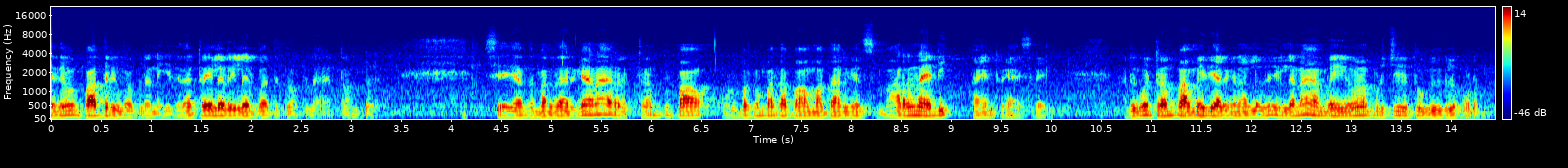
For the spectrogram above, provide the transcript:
எதுவும் பார்த்துருப்பாப்புல நினைக்கிறேன். ஏதாவது ட்ரெய்லர் ரீலர் பார்த்துருப்பாப்புல ட்ரம்ப்பு சரி அந்த மாதிரி தான் இருக்குது ஆனால் ட்ரம்ப் பாவம் ஒரு பக்கம் பார்த்தா பாவமாக தான் இருக்குது மரண அடி வாங்கிட்டு இருக்கேன் இஸ்ரேல். அதுக்கு ட்ரம்ப் அமைதியாக இருக்க நல்லது. இல்லைன்னா இவனை பிடிச்சி தூக்குக்குள்ளே போடணும்.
